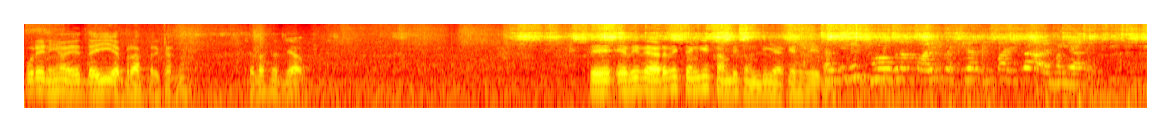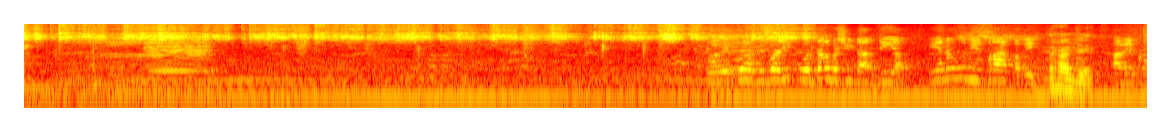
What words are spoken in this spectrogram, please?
ਪੂਰੇ ਨਹੀਂ ਹੋਏ ਦਈ ਆ ਬਰਾਬਰ ਕਰਨਾ। ਚਲੋ ਫਿਰ ਲਿਆਓ। ਤੇ ਇਹ ਵੀ ਵੈੜ ਵੀ ਚੰਗੀ ਸਾਂਭੀ ਸੁੰਦੀ ਆ ਕਿਸੇ ਵੀਰ ਦੀ। ਹਾਂਜੀ ਵੀ ਸ਼ੌਂਕ ਨਾਲ ਪਾਲੀ ਬੱਚੀ ਦਾ ਭਾਜੀ ਘਰ ਵਾਲੇ ਬੰਦਿਆਂ ਨੇ ਆ ਵੇਖੋ ਅਭੀ ਭਾਜੀ ਉਦਾਂ ਬੱਚੀ ਡਰਦੀ ਆ। ਇਹ ਨਾ ਕੋਈ ਵੀਰ ਭਰਾ ਕਵੇ। ਹਾਂਜੀ। ਆ ਵੇਖੋ।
